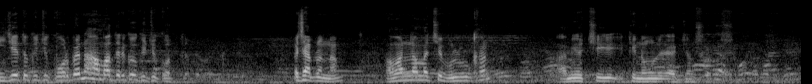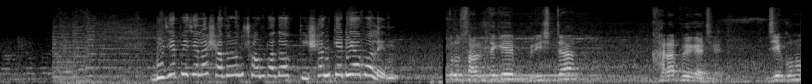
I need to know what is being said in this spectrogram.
নিজে তো কিছু করবে না আমাদেরকেও কিছু করতে দেবে না। আচ্ছা আপনার নাম? আমার নাম হচ্ছে বুলবুল খান। আমি হচ্ছি তৃণমূলের একজন সদস্য। বিজেপি জেলা সাধারণ সম্পাদক কিষান কেডিয়া বলেন সতেরো সাল থেকে ব্রিজটা খারাপ হয়ে গেছে। যে কোনো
